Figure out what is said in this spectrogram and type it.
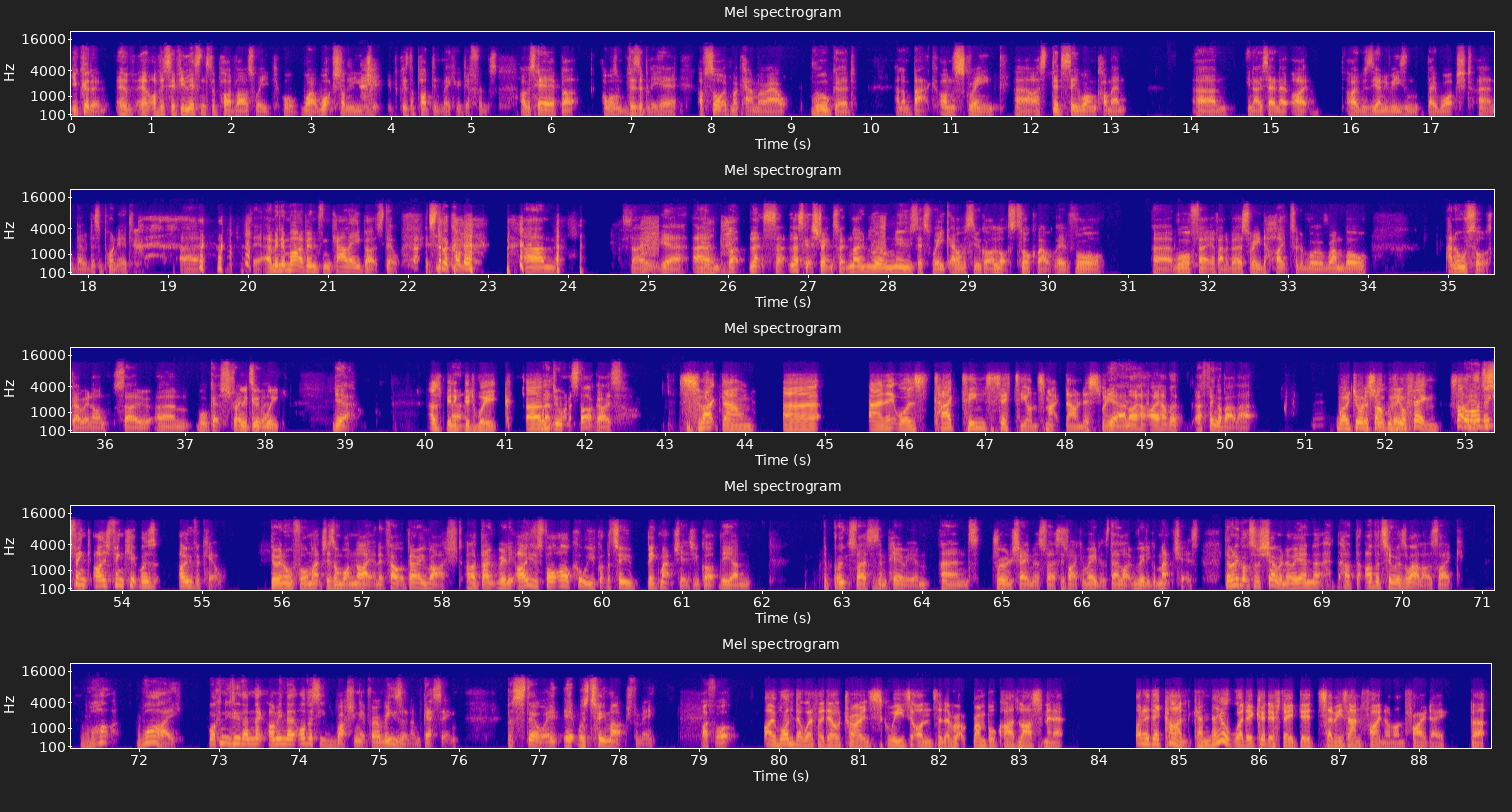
you couldn't. Obviously, if you listened to the pod last week or well watched on the YouTube because the pod didn't make any difference. I was here, but I wasn't visibly here. I've sorted my camera out. We're good, and I'm back on the screen. Uh, I did see one comment, um, you know, saying that I I was the only reason they watched and they were disappointed. Uh, I mean, it might have been from Callie, but still, it's still a comment. Um, so yeah, um, but let's uh, let's get straight into it. No real news this week, and obviously we've got a lot to talk about with Raw, uh, Raw 30th anniversary, the hype to the Royal Rumble, and all sorts going on. So um, we'll get straight Been a to good it. week. Yeah, Has been Uh, a good week. Um, where do you want to start, guys? SmackDown, uh, and it was Tag Team City on SmackDown this week. Yeah, and I, I have a, a thing about that. Well, do you want to start your with thing? your thing? Start Well, with I your just thing. think I just think it was overkill doing all four matches on one night, and it felt very rushed. And I don't really. I just thought, oh, cool, you've got the two big matches. You've got the um the Brutes versus Imperium and Drew and Sheamus versus Viking Raiders. They're like really good matches. Then when it got to the show and they had the other two as well, I was like, what? Why? Why can't you do that next? I mean, they're obviously rushing it for a reason. I'm guessing, but still, it, it was too much for me. I thought. I wonder whether they'll try and squeeze it onto the Rumble card last minute. Oh, no, they can't, can they? Oh, Well, they could if they did semis and final on Friday, but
